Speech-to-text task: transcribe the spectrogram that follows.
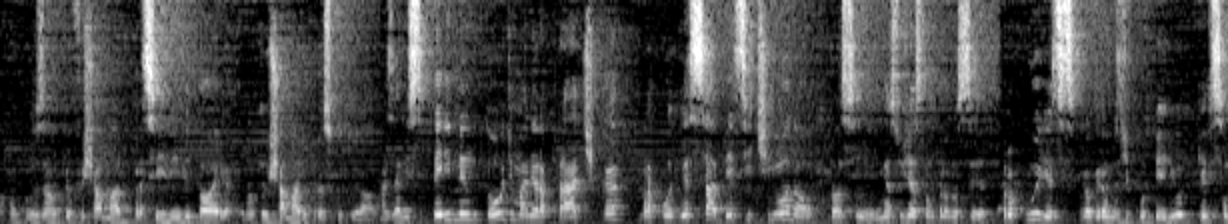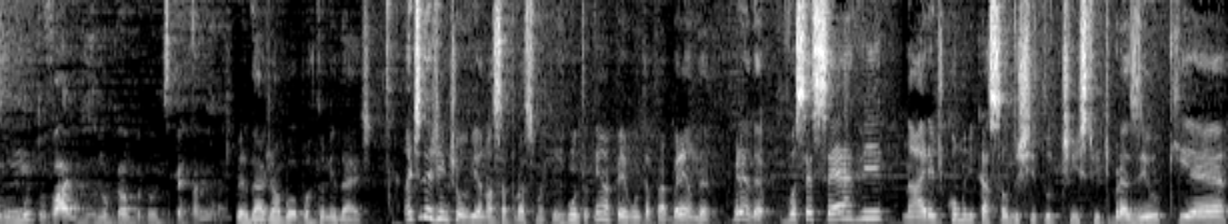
A conclusão é que eu fui chamado para servir em Vitória. Eu não tenho chamado transcultural. Mas ela experimentou de maneira prática para poder saber se tinha ou não. Então, assim, minha sugestão para você, procure esses programas de curto período, porque eles são muito válidos no campo do despertamento. Verdade, é uma boa oportunidade. Antes da gente ouvir a nossa próxima pergunta, tem uma pergunta para Brenda. Brenda, você serve na área de comunicação do Instituto Team Street Brasil, que é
